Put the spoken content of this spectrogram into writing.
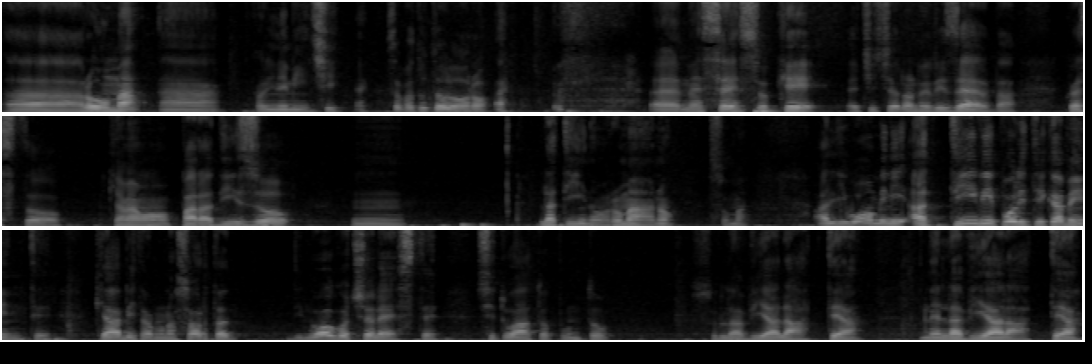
uh, Roma uh, con i nemici, eh, soprattutto loro, eh. Eh, nel senso che Cicerone riserva questo, chiamiamo paradiso mh, mm, latino, romano, insomma, agli uomini attivi politicamente, che abitano una sorta di luogo celeste, situato appunto sulla Via Lattea, nella Via Lattea.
